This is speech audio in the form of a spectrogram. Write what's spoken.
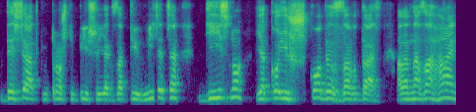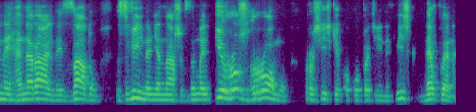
десятків, трошки більше як за півмісяця, дійсно якоїсь шкоди завдасть. Але на загальний генеральний задум звільнення наших земель і розгрому російських окупаційних військ не вплине.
